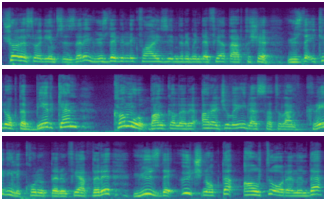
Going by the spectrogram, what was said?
Şöyle söyleyeyim sizlere yüzde birlik faiz indiriminde fiyat artışı yüzde iki nokta birken kamu bankaları aracılığıyla satılan kredili konutların fiyatları yüzde üç nokta altı oranında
